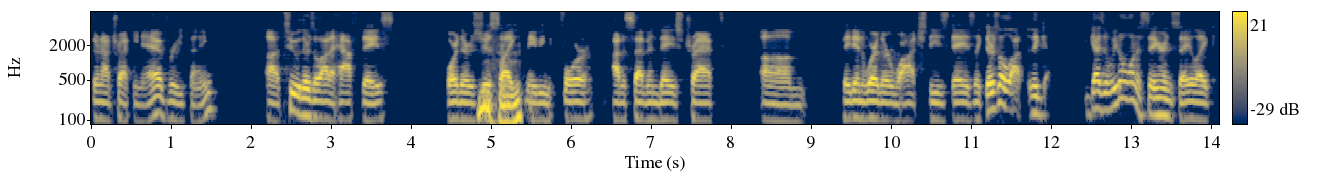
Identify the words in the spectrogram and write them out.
they're not tracking everything. Uh, two, there's a lot of half days, or there's just mm-hmm. like maybe four out of seven days tracked. Um, they didn't wear their watch these days. Like there's a lot, like guys, and we don't want to sit here and say like,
